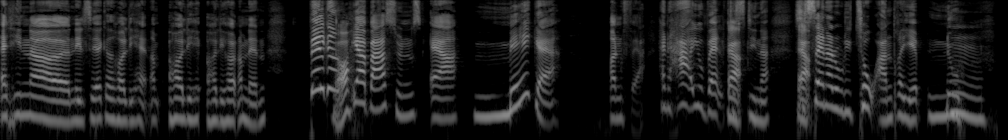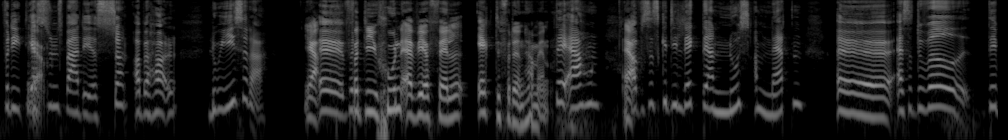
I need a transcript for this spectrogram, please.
at hende og Niels Erik havde holdt i, hand om, holdt i, holdt i hånd om natten. Hvilket Nå. jeg bare synes er mega unfair. Han har jo valgt Ja. Christina. Så Ja. sender du de to andre hjem nu. Mm. Fordi jeg Ja. synes bare, det er synd at beholde Louise der. Ja, Øh, for- for... fordi hun er ved at falde ægte for den her mand. Det er hun. Ja. Og så skal de ligge der nus om natten. Øh, altså, du ved, det,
